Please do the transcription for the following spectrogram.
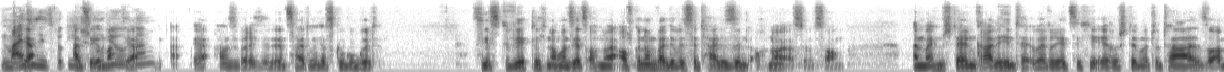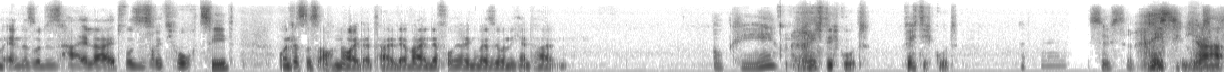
meinst Ja, du, die ist wirklich Hat ins sie Studio gemacht, ja. gegangen? Ja, haben sie berichtet in der Zeitung, ich habe es gegoogelt. Sie ist wirklich nochmal, sie hat es auch neu aufgenommen, weil gewisse Teile sind auch neu aus dem Song. An manchen Stellen, gerade hinter, überdreht sich hier ihre Stimme total. So am Ende so dieses Highlight, wo sie es richtig hochzieht. Und das ist auch neu, der Teil. Der war in der vorherigen Version nicht enthalten. Okay, Richtig gut. Richtig gut. Süß, richtig gut. Ja,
